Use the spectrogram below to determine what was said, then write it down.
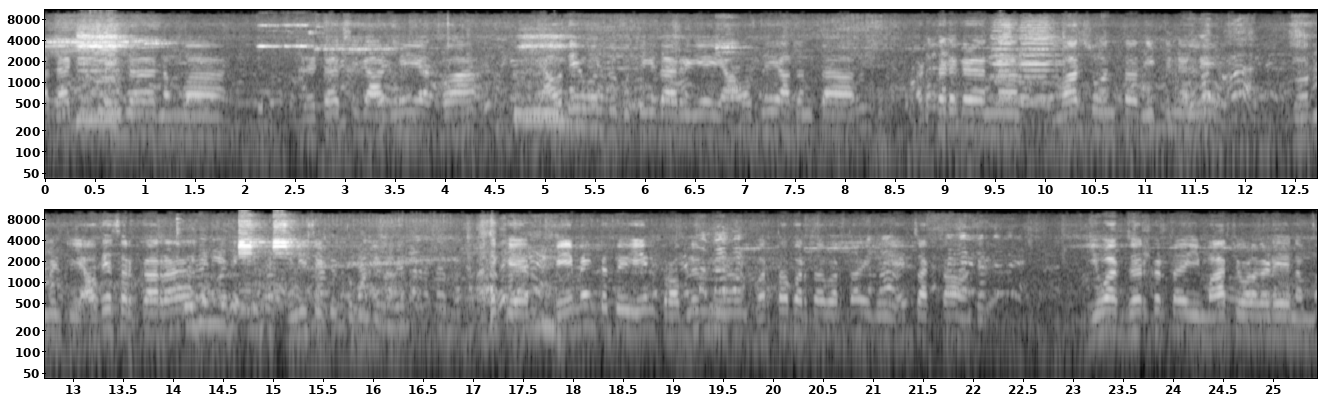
ಅದಾಗಿಂದ ನಮ್ಮ ಲೆಟರ್ಸ್ಗಾಗಲಿ ಅಥವಾ ಯಾವುದೇ ಒಂದು ಗುತ್ತಿಗೆದಾರರಿಗೆ ಯಾವುದೇ ಆದಂಥ ಅಡೆತಡೆಗಳನ್ನು ನಿವಾರಿಸುವಂಥ ನಿಟ್ಟಿನಲ್ಲಿ ಗೌರ್ಮೆಂಟ್ ಯಾವುದೇ ಸರ್ಕಾರ ಇನಿಷಿಯೇಟಿವ್ ತೊಗೊಂಡಿಲ್ಲ. ಅದಕ್ಕೆ ಪೇಮೆಂಟದ್ದು ಏನು ಪ್ರಾಬ್ಲಮ್ ಬರ್ತಾ ಬರ್ತಾ ಬರ್ತಾ ಇದು ಹೆಚ್ಚಾಗ್ತಾ ಹೊಂಟಿದೆ ಇವಾಗ ಜರ್ಕರ್ತಾ ಈ ಮಾರ್ಚ್ ಒಳಗಡೆ ನಮ್ಮ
